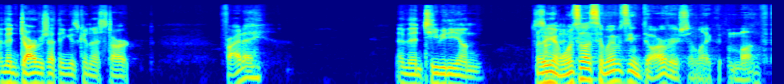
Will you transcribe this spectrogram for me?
And then Darvish, I think, is gonna start Friday. And then TBD on Oh yeah, when's the last time we haven't seen Darvish in like a month?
